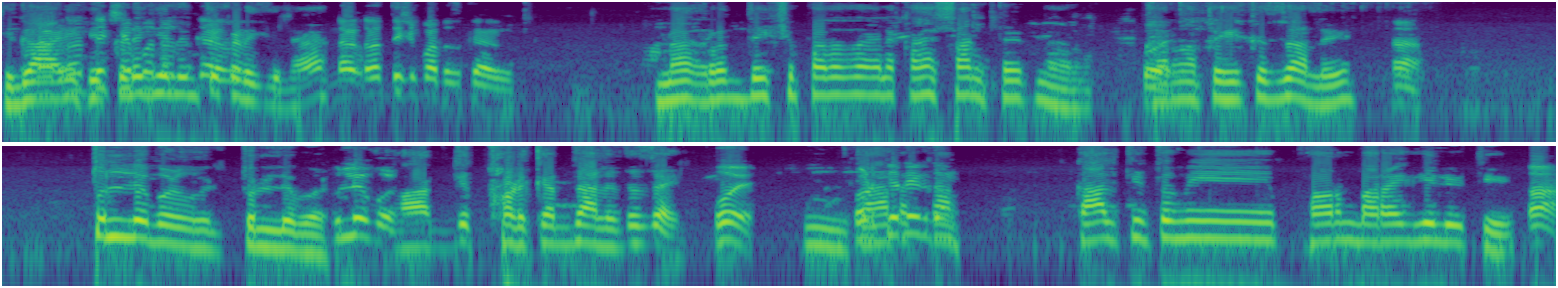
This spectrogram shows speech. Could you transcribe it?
ती गाडी नगराध्यक्ष इकडे गेली पदाचं काय तिकडे? गेली हा? नगराध्यक्ष पदाचं काय होईल नगराध्यक्ष पदा जायला काय सांगता येत नाही कारण आता हे कसं झालंय हा. तुल्यबळ होईल तुल्यबळ तुल्यबळ अगदी थोडक्यात झालं तर जाईल होय हम्म, थोडक्यात आता एकदम. काल- काल ती तुम्ही फॉर्म भरायला गेली होती हा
